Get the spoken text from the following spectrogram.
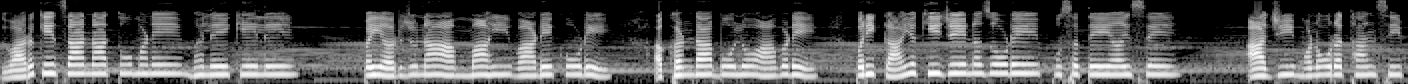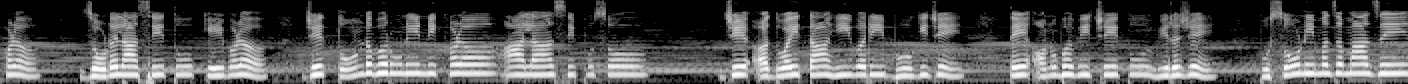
द्वारकेचा नातू म्हणे भले केले. पै अर्जुना आम्हाही वाडे कोडे अखंडा बोलो आवडे परी काय की जे न जोडे पुसते ऐसे. आजी मनोरथांसी फळ जोडलासी तू केवळ जे तोंड भरून निखळ आलासी पुसो. जे अद्वैता ही वरी भोगीजे ते अनुभवीचे तू विरजे पुसोणी मज माझे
